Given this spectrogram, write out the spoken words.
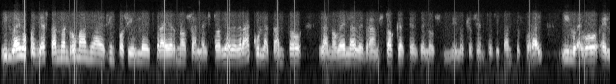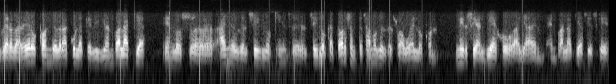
Y luego, pues ya estando en Rumania, es imposible extraernos a la historia de Drácula, tanto la novela de Bram Stoker, que es de los 1800 y tantos por ahí, y luego el verdadero conde Drácula que vivió en Valaquia en los eh, años del siglo XV, del siglo XIV, empezamos desde su abuelo con Mircea el Viejo allá en, en Valaquia, así es que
